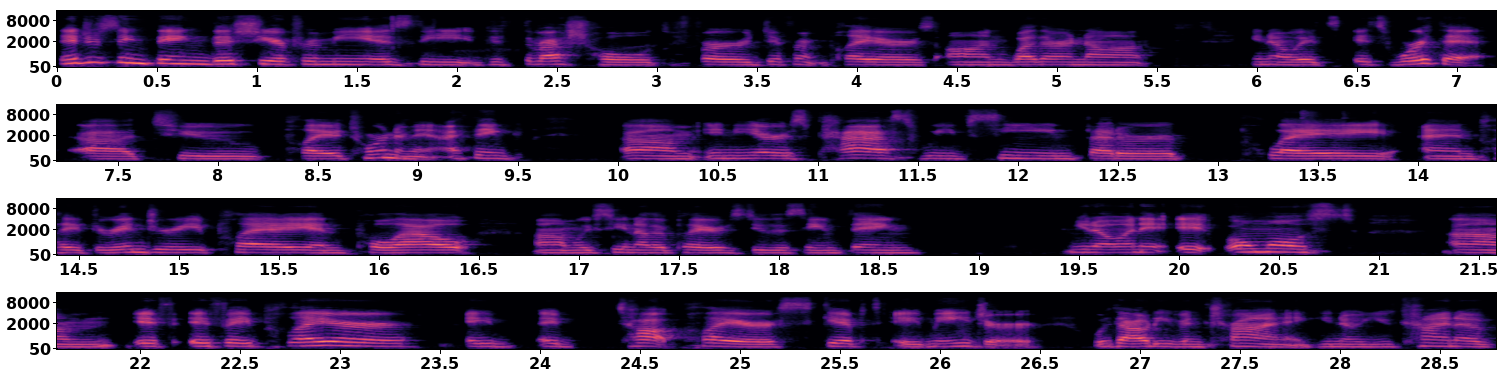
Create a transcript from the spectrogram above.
the, interesting thing this year for me is the the threshold for different players on whether or not you know it's it's worth it uh, to play a tournament. I think um, in years past we've seen Federer play and play through injury play and pull out. Um, we've seen other players do the same thing you know and it, it almost um, if if a player a, a top player skipped a major without even trying you know you kind of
